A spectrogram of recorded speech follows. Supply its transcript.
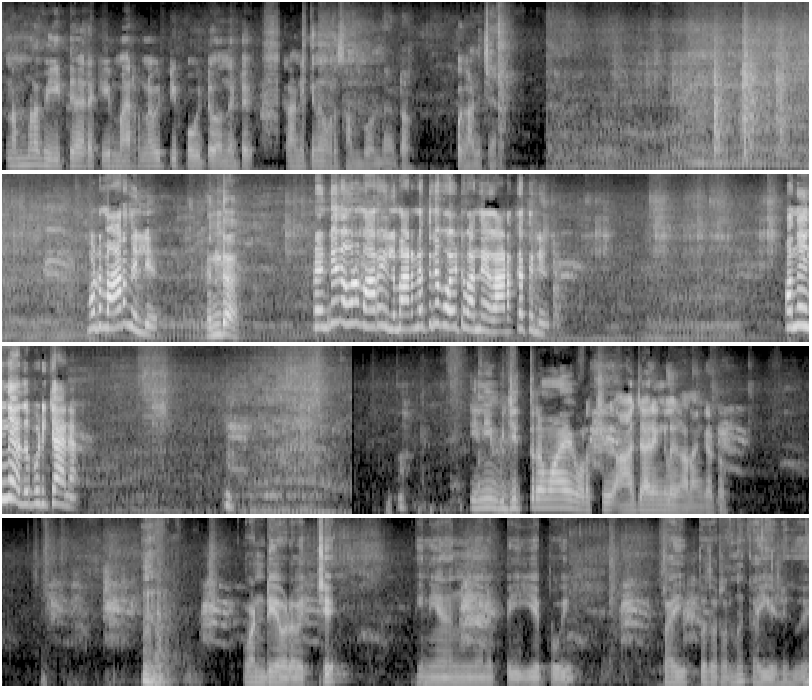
നമ്മുടെ വീട്ടുകാരൊക്കെ ഈ മരണ വീട്ടിൽ പോയിട്ട് വന്നിട്ട് കാണിക്കുന്ന കുറേ സംഭവം ഉണ്ട് കേട്ടോ. ഇപ്പൊ കാണിച്ചുതരാം. ഇങ്ങോട്ട് മാറുന്നില്ലേ? എന്താ? ഫ്രണ്ടിൽ നിന്ന് അങ്ങോട്ട് മാറിയില്ല മരണത്തിന് പോയിട്ട് വന്നേ അടക്കത്തിന്. വന്ന് നിന്നേ അത് പിടിക്കാനാ. ഇനി വിചിത്രമായ കുറച്ച് ആചാരങ്ങൾ കാണാം കേട്ടോ. വണ്ടി അവിടെ വെച്ച് ഇനി അങ്ങനെ പെയ്യെ പോയി പൈപ്പ് തുറന്ന് കൈ കഴുകുവേ.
